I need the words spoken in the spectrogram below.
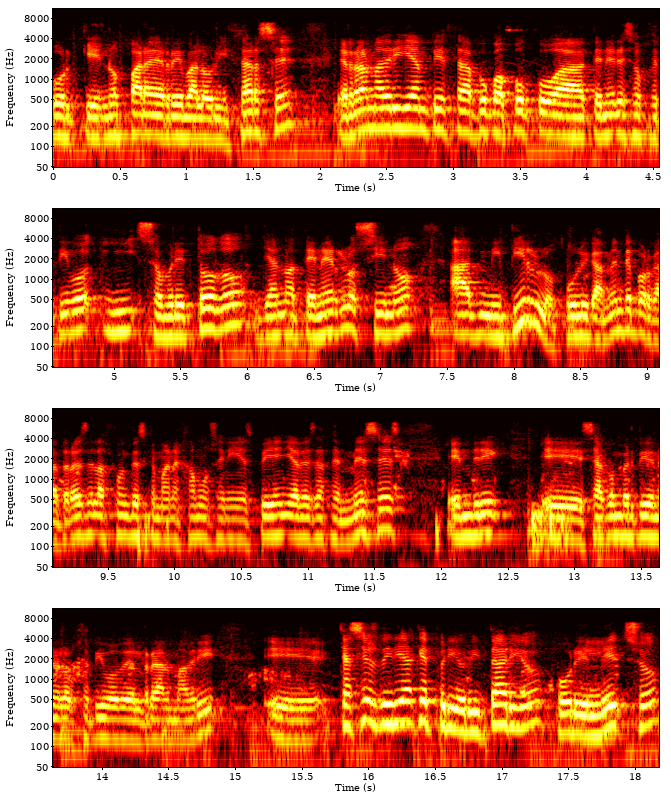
porque no para de revalorizarse. El Real Madrid ya empieza poco a poco a tener ese objetivo y sobre todo ya no a tenerlo, sino a admitirlo públicamente, porque a través de las fuentes que manejamos en ESPN ya desde hace meses, Hendrik eh, se ha convertido en el objetivo del Real Madrid. Eh, casi os diría que prioritario por el hecho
